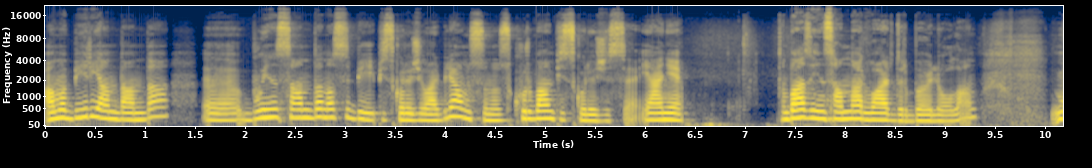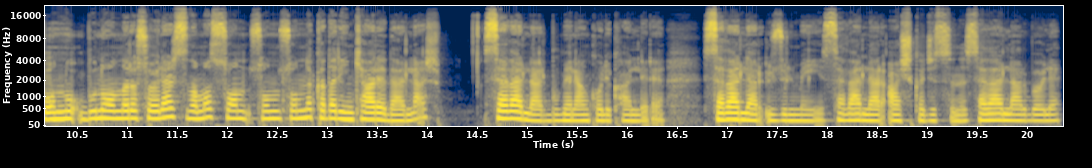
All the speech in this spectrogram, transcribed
Ama bir yandan da e, bu insanda nasıl bir psikoloji var biliyor musunuz? Kurban psikolojisi. Yani bazı insanlar vardır böyle olan. Onu, bunu onlara söylersin ama son, son sonuna kadar inkar ederler. Severler bu melankolik halleri. Severler üzülmeyi, severler aşk acısını, severler böyle.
